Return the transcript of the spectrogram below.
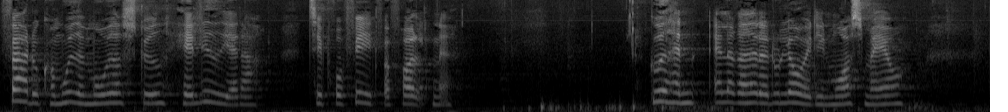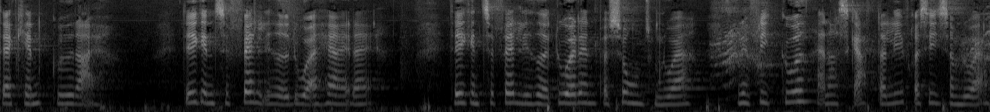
Før du kom ud af moders skød, helligede jeg dig til profet for folkene. Gud, han, allerede da du lå i din mors mave, der kendte Gud dig. Det er ikke en tilfældighed, du er her i dag. Det er ikke en tilfældighed, at du er den person, som du er. Men det er fordi Gud, han har skabt dig lige præcis, som du er.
